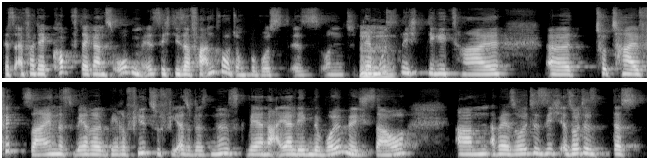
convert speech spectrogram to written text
dass einfach der Kopf, der ganz oben ist, sich dieser Verantwortung bewusst ist. Und der mhm. muss nicht digital äh, total fit sein. Das wäre, wäre viel zu viel. Also das, ne, das wäre eine eierlegende Wollmilchsau. Ähm, aber er sollte sich, er sollte das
